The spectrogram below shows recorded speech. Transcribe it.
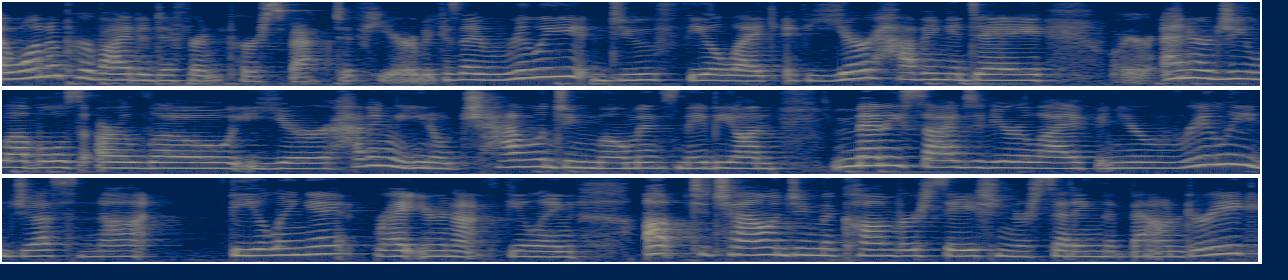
I want to provide a different perspective here because I really do feel like if you're having a day where your energy levels are low, you're having, you know, challenging moments maybe on many sides of your life and you're really just not feeling it, right? You're not feeling up to challenging the conversation or setting the boundary,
